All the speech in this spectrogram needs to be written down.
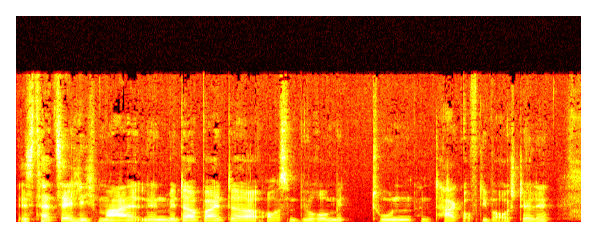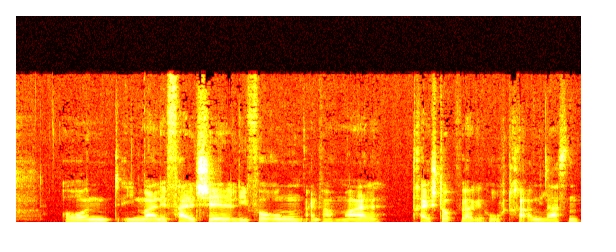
ist tatsächlich mal einen Mitarbeiter aus dem Büro mit tun, einen Tag auf die Baustelle und ihn mal eine falsche Lieferung einfach mal drei Stockwerke hochtragen lassen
